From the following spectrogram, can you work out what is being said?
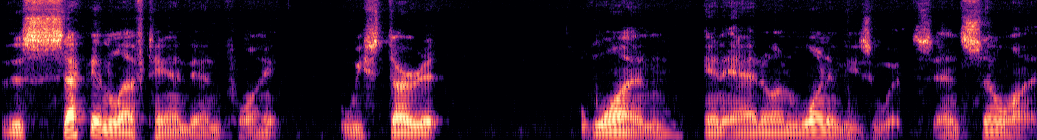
this second left hand endpoint, we start at one and add on one of these widths, and so on.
